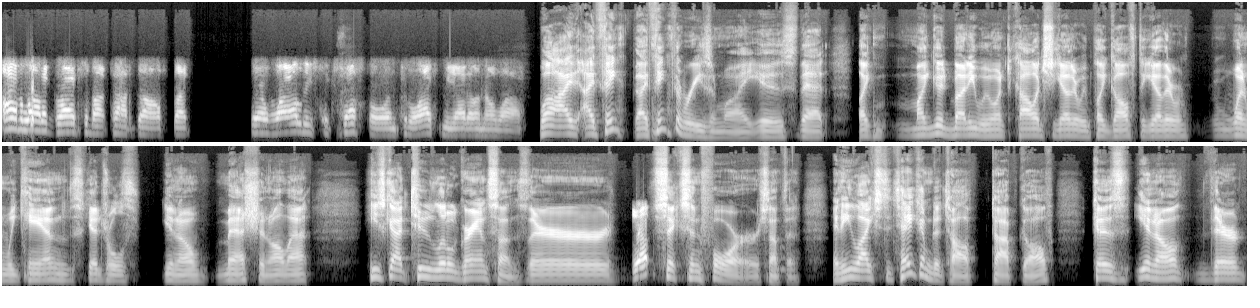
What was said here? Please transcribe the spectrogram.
I have a lot of gripes about Top Golf, but they're wildly successful, and for the life of me, I don't know why. Well, I, I think I think the reason why is that, like my good buddy, we went to college together. We play golf together when we can. The schedules, you know, mesh and all that. He's got two little grandsons. They're yep. six and four or something, and he likes to take them to top top golf because you know they're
